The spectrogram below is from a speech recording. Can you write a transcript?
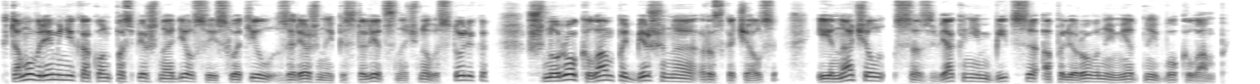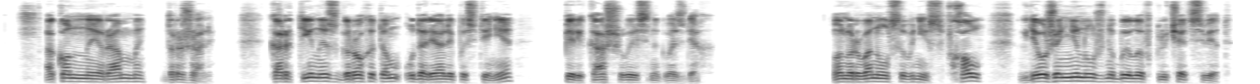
К тому времени, как он поспешно оделся и схватил заряженный пистолет с ночного столика, шнурок лампы бешено раскачался и начал со звяканием биться о полированный медный бок лампы. Оконные рамы дрожали. Картины с грохотом ударяли по стене, перекашиваясь на гвоздях. Он рванулся вниз, в холл, где уже не нужно было включать свет.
